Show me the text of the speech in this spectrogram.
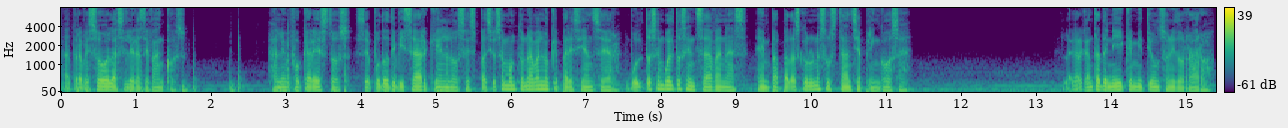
Atravesó las hileras de bancos. Al enfocar estos, se pudo divisar que en los espacios amontonaban lo que parecían ser bultos envueltos en sábanas, empapadas con una sustancia pringosa. La garganta de Nick emitió un sonido raro.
